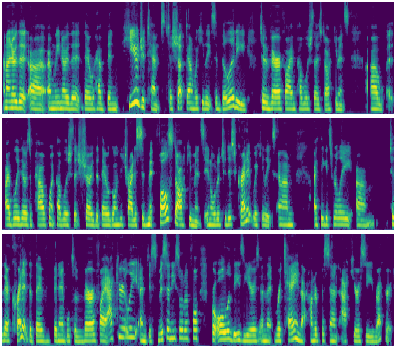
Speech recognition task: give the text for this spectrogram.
And I know that, uh, and we know that there have been huge attempts to shut down WikiLeaks' ability to verify and publish those documents. Uh, I believe there was a PowerPoint published that showed that they were going to try to submit false documents in order to discredit WikiLeaks. And um, I think it's really um, to their credit that they've been able to verify accurately and dismiss any sort of fault for all of these years and that retain that 100% accuracy record.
